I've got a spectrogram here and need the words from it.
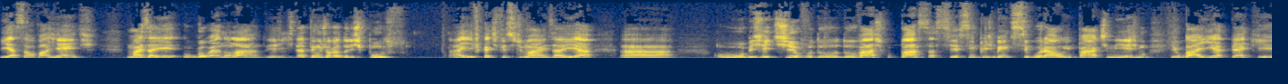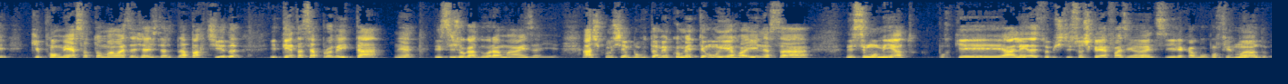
ia salvar a gente. Mas aí o gol é anulado e a gente ainda tem um jogador expulso, aí fica difícil demais. Aí a, a o objetivo do, do Vasco passa a ser simplesmente segurar o empate mesmo, e o Bahia até que, que começa a tomar mais as rédeas da, da, partida e tenta se aproveitar né, desse jogador a mais aí. Acho que o Luxemburgo também cometeu um erro aí nessa, nesse momento, porque além das substituições que ele ia fazer antes, e ele acabou confirmando,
